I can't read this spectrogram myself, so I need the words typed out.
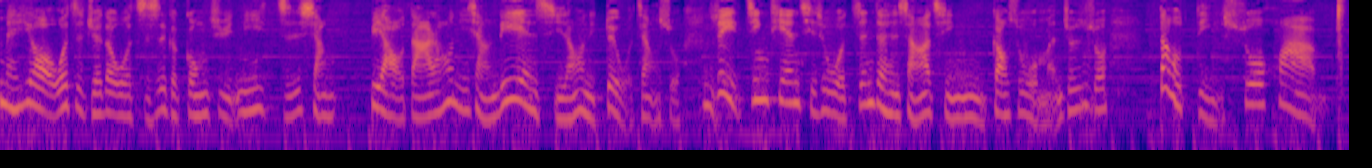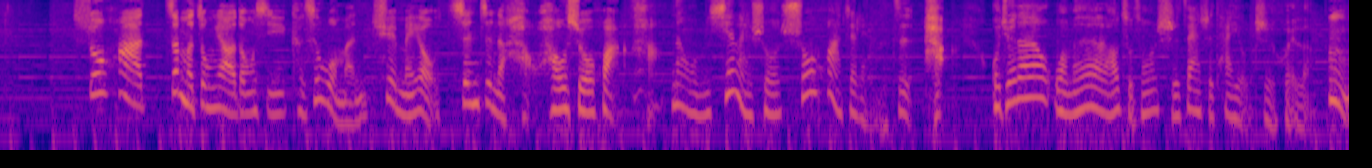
没有，我只觉得我只是个工具，你只想表达，然后你想练习，然后你对我这样说。嗯所以今天其实我真的很想要请你告诉我们，就是说，到底说话。说话这么重要的东西，可是我们却没有真正的好好说话。好，那我们先来说“说话”这两个字。好，我觉得我们的老祖宗实在是太有智慧了，嗯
